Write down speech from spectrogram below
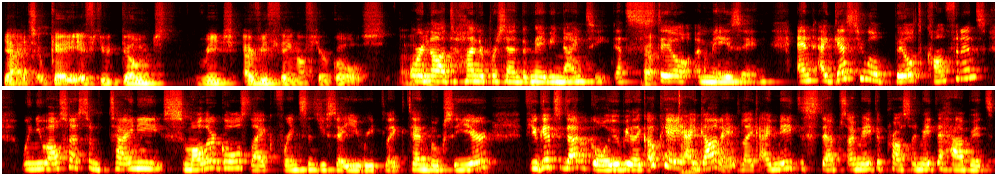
yeah it's okay if you don't reach everything of your goals. Uh, or not 100%, but maybe 90. That's yeah. still amazing. And I guess you will build confidence when you also have some tiny, smaller goals. Like, for instance, you say you read like 10 books a year. If you get to that goal, you'll be like, okay, I got it. Like I made the steps, I made the process, I made the habits.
